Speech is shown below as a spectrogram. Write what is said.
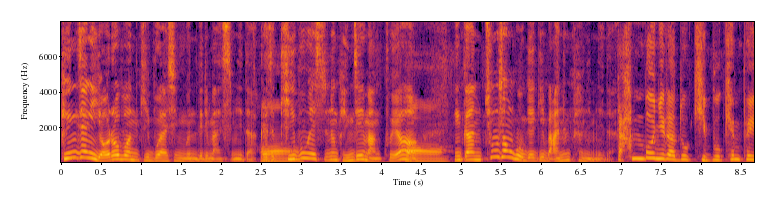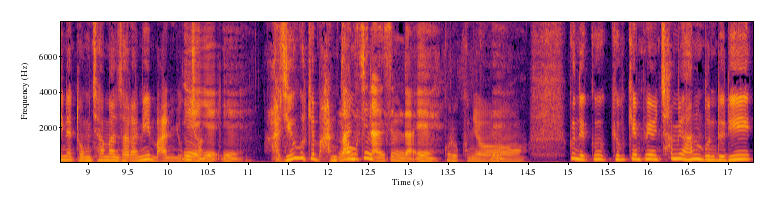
굉장히 여러 번 기부하신 분들이 많습니다. 그래서 어. 기부 횟수는 굉장히 많고요. 어. 그러니까 충성 고객이 많은 편입니다. 그러니까 한 번이라도 기부 캠페인에 동참한 사람이 만 육천. 예, 예, 예. 아직은 그렇게 많다고 많지는 않습니다. 예. 그렇군요. 네. 근데 그, 그 캠페인 참여하는 분들이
